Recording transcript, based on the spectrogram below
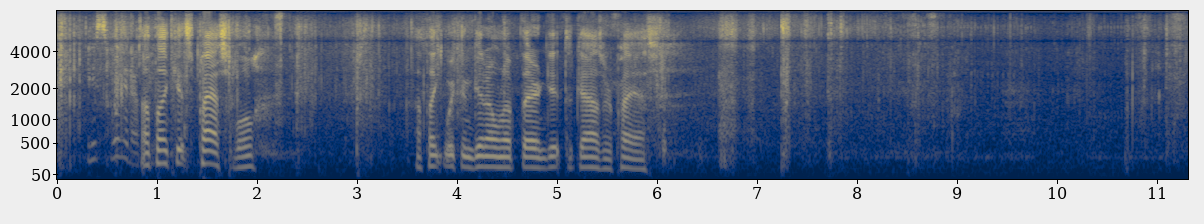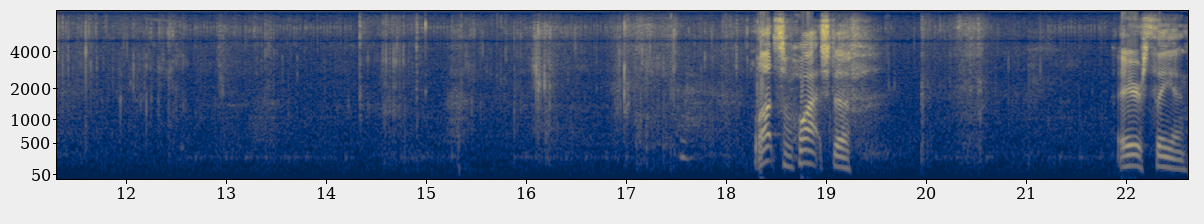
It's wet up I think it's passable. I think we can get on up there and get to Geyser Pass. Lots of white stuff. Air's thin.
